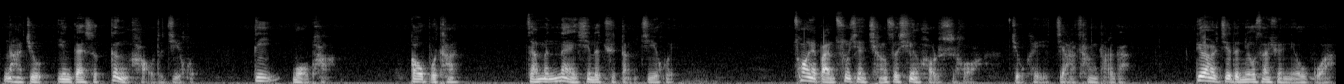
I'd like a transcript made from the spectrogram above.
那就应该是更好的机会。低莫怕，高不贪，咱们耐心的去等机会。创业板出现强势信号的时候啊，就可以加仓打干。第二季的牛散选牛股啊，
